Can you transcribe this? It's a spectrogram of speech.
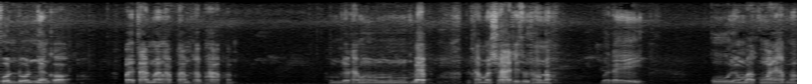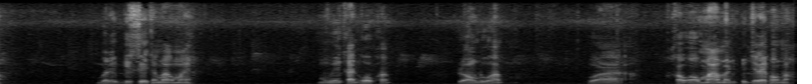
ฝนโดนอย่างก็ไปตามมันครับตามสภาพครับ ผมจะทำให้มันแบบธรรมชาติที่สุดครับเนาะไม่ได้โอ้อย่างมากมายครับเนาะไม่ได้พิเศษอย่างมากไมายมันมีการอบครับ ลองดูครับ ว่าเขาออกมามันเป็นจะได้พอเนาะ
